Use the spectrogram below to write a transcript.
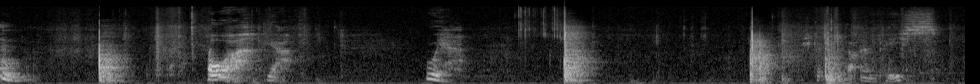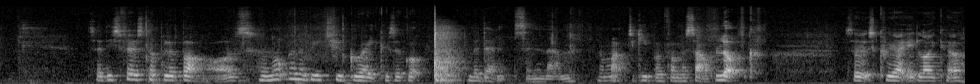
Mm. Oh, yeah. Oh, yeah. Just get rid of that end piece. So these first couple of bars are not going to be too great because I've got my dents in them. I might have to keep them for myself. Look! So it's created like a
